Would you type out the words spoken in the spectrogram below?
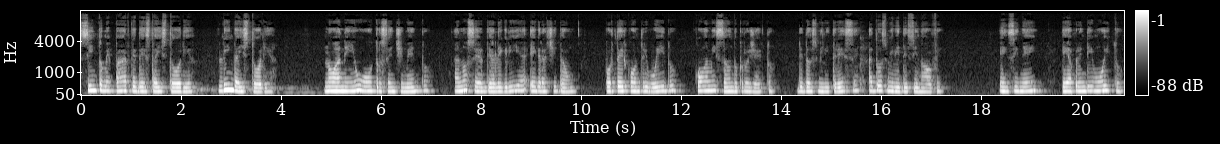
Sinto-me parte desta história, linda história. Não há nenhum outro sentimento a não ser de alegria e gratidão por ter contribuído com a missão do projeto de 2013 a 2019. Ensinei e aprendi muito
